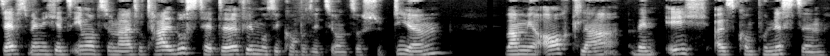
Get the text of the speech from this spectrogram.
selbst wenn ich jetzt emotional total Lust hätte, Filmmusikkomposition zu studieren, war mir auch klar, wenn ich als Komponistin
